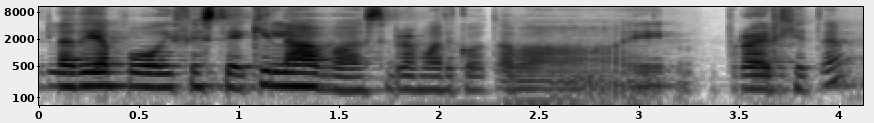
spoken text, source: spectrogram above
δηλαδή από ηφαιστειακή λάβα στην πραγματικότητα προέρχεται.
